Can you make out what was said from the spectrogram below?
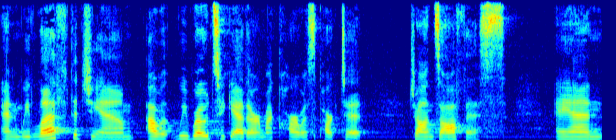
And we left the gym. we rode together. My car was parked at John's office. And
